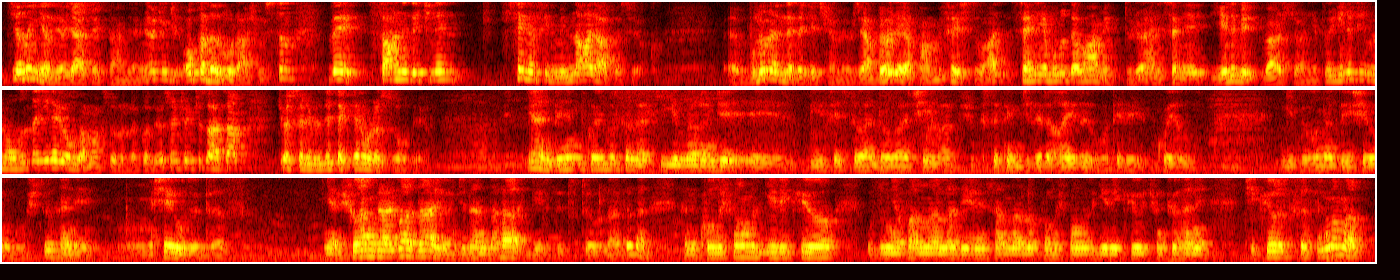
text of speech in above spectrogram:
canın yanıyor gerçekten yanıyor. Çünkü o kadar uğraşmışsın ve sahnedekinin senin filminle alakası yok. E, Bunun önüne de geçemiyoruz. Yani böyle yapan bir festival seneye bunu devam ettiriyor. Hani seneye yeni bir versiyon yapıyor. Yeni filmin olduğunda yine yollamak zorunda kalıyorsun. Çünkü zaten gösterebildiği tek yer orası oluyor. Yani benim koyulursa belki yıllar önce e, bir festivalde olan şey vardı. Şu kısa filmcileri ayrı otele koyalım gibi ona bir şey olmuştu. Hani şey oluyor biraz. Yani şu an galiba daha iyi. Önceden daha geride tutuyorlardı da hani konuşmamız gerekiyor. Uzun yapanlarla, diğer insanlarla konuşmamız gerekiyor. Çünkü hani çekiyoruz kısa film ama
